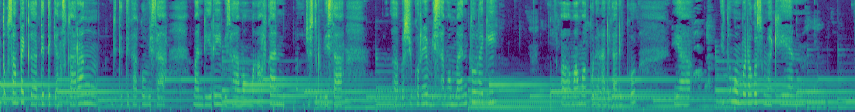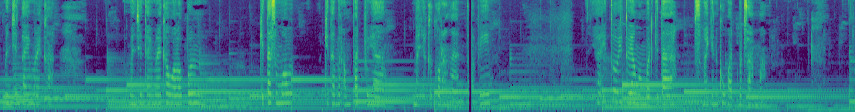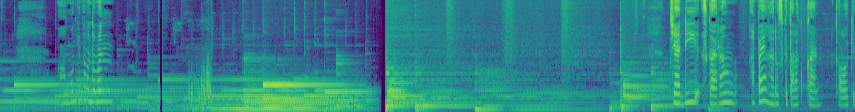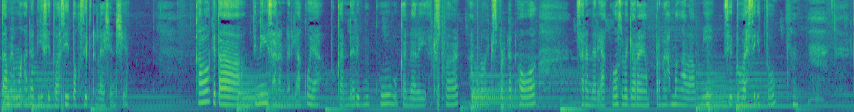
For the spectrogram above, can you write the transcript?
untuk sampai ke titik yang sekarang di titik aku bisa mandiri bisa memaafkan justru bisa uh, bersyukurnya bisa membantu lagi uh, mamaku dan adik-adikku. Ya itu membuat aku semakin mencintai mereka. Mencintai mereka walaupun kita semua kita berempat punya banyak kekurangan tapi itu itu yang membuat kita semakin kuat bersama uh, mungkin teman-teman Jadi sekarang apa yang harus kita lakukan kalau kita memang ada di situasi toxic relationship? Kalau kita ini saran dari aku ya, bukan dari buku, bukan dari expert. I'm no expert at all. Saran dari aku sebagai orang yang pernah mengalami situasi itu.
